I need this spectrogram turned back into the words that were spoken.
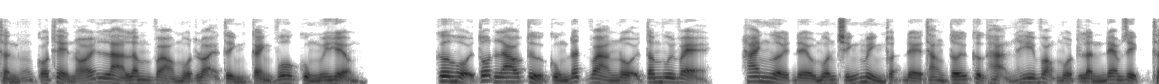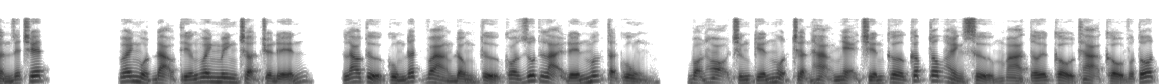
thần có thể nói là lâm vào một loại tình cảnh vô cùng nguy hiểm. Cơ hội tốt lao tử cùng đất vàng nội tâm vui vẻ, hai người đều muốn chính mình thuật đề thăng tới cực hạn hy vọng một lần đem dịch thần giết chết. Oanh một đạo tiếng oanh minh trợn truyền đến, lao tử cùng đất vàng đồng tử co rút lại đến mức tận cùng, bọn họ chứng kiến một trận hạng nhẹ chiến cơ cấp tốc hành xử mà tới cầu thả cầu vô tốt.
